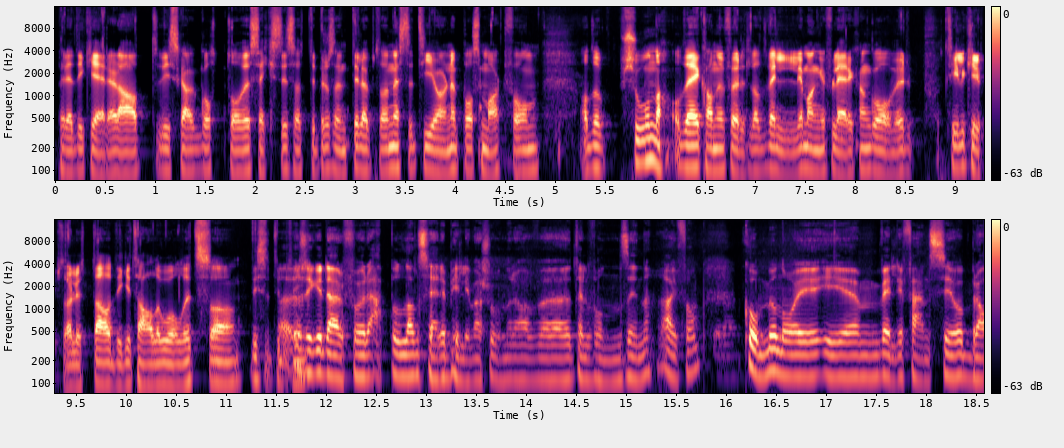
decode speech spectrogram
predikerer da at vi skal godt over 60-70 i løpet av de neste ti årene på smartphone-adopsjon. Og det kan jo føre til at veldig mange flere kan gå over til kryptovaluta og digitale wallets og disse typer ting. Det er sikkert derfor Apple lanserer billigversjoner av uh, telefonene sine. iPhone kommer jo nå i, i um, veldig fancy og bra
